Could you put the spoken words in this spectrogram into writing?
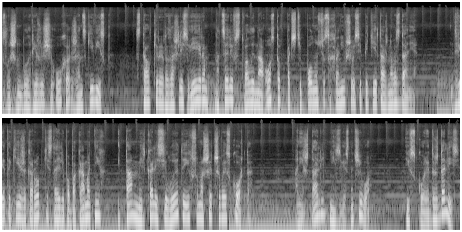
Слышен был режущий ухо женский виск. Сталкеры разошлись веером, нацелив стволы на остов почти полностью сохранившегося пятиэтажного здания. Две такие же коробки стояли по бокам от них, и там мелькали силуэты их сумасшедшего эскорта. Они ждали неизвестно чего. И вскоре дождались.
